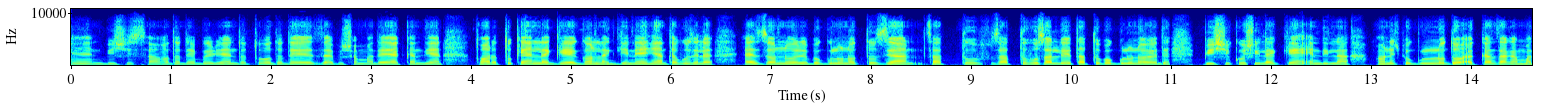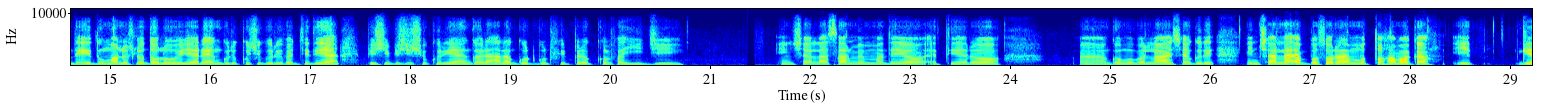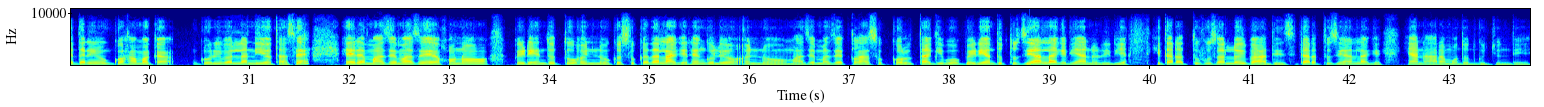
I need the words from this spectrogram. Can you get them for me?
আসছে এন বিশেষ অতদে বেরিয়ান, তো অতদে যাই পিছন মাদে একান দিয়ান তোর তো কেন লাগে গন লাগে নে। হিয়ান বুঝলে এজন নরে বগুলো নতু জান যাতু যাতু ফুসালে তাতু বগুলো নয় দে। বেশি খুশি লাগে এন দিলা, মানুষ বগুলো দ একান জায়গা মাদে এদু মানুষ লো দল হইয়ারে এঙ্গুরি খুশি করি ফাজি দিয়ান বেশি বেশি শুক্রিয়া করে, আর গুড গুড ফিডব্যাক কল পাইজি ইনশাল্লাহ স্যার মেম্মাদেও এতিয়ারও গমবাল্লা আশা করি, ইনশাল্লাহ এবছরের মতো হামাকা, ঈদ গেদারিং হামাকা গরিবাল্লা নিয়ত আছে। এরে মাঝে মাঝে হন পেডিয়ানতো অন্য কচুকাদা লাগে হেন গলিও অন্য মাঝে মাঝে ক্লাছ অকল থাকিব পেডিয়ানতো জিয়া লাগে দিয়া আনরি দিয়া। সিতারাতো ফুচার লই বা দিয়ে সিতারাতো জিয়া লাগে। ইয়ান আরা মদত দিয়ে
